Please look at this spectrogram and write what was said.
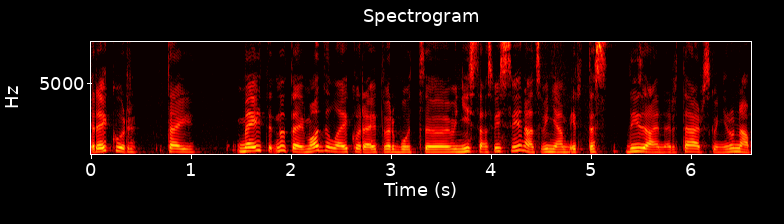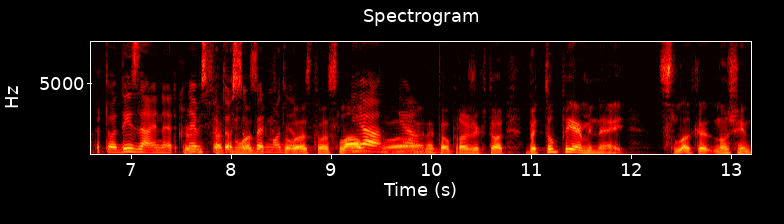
rekur tai meita, nu, tai modelei, kurai varbūt uh, viņi izstāsta viss vienāds, viņām ir tas dizainera tērps, ka viņi runā par to dizaineru, nevis par to supermodeli. To, to slavu, jā, to, jā. ne to prožektoru. Bet tu pieminēji, uh, ka nu, šīm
